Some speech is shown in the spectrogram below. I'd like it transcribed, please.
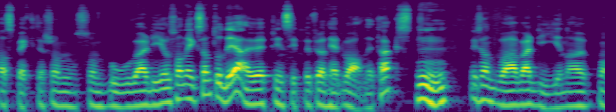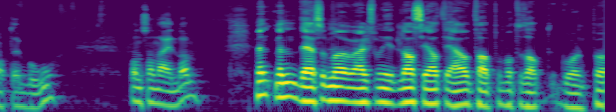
aspekter som, som boverdi og sånn. ikke sant? Og det er jo prinsippet for en helt vanlig takst. Sant? Hva er verdien av på en måte bo på en sånn eiendom? Men, men det som er liksom, la oss si at jeg har tatt, på en måte tatt gården på,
